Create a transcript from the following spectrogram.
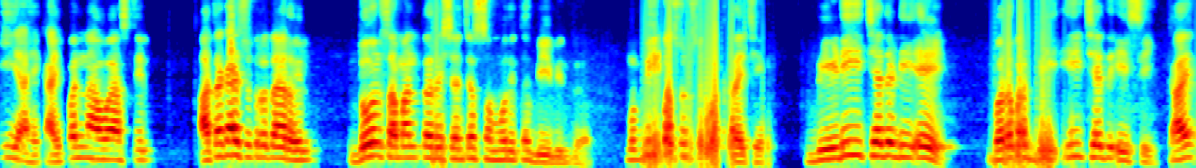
ई आहे. काही पण नावं असतील. आता काय सूत्र तयार होईल? दोन समांतर रेषांच्या समोर इथं बी बिंदू आहे. मग बी पासून सुरुवात करायची. बीडी छेद डी ए बरोबर बीई छेद ई सी काय?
